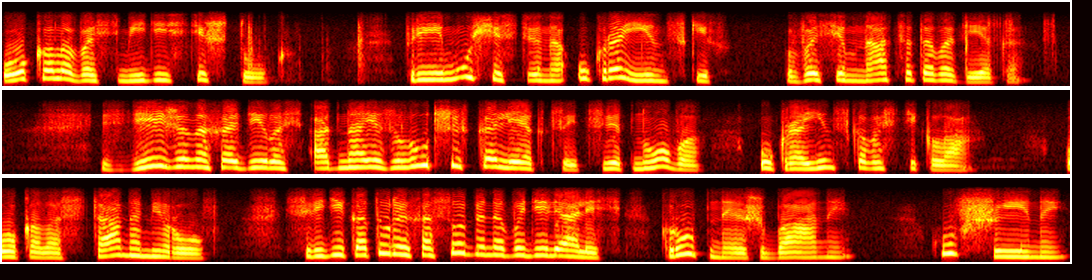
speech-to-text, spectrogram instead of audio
около 80 штук, преимущественно украинских XVIII века. Здесь же находилась одна из лучших коллекций цветного украинского стекла около ста номеров, среди которых особенно выделялись крупные жбаны, кувшины,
